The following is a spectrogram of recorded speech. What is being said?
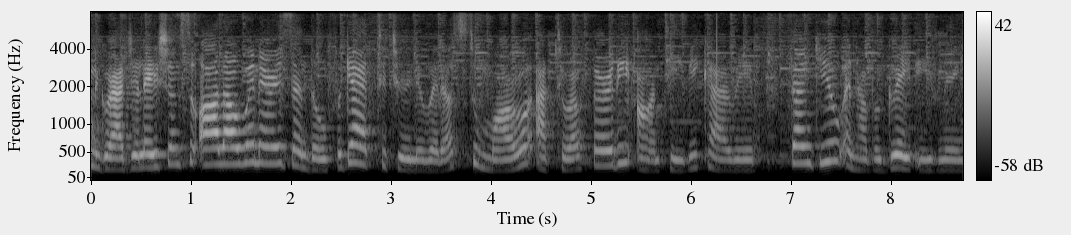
Congratulations to all our winners and don't forget to tune in with us tomorrow at 12.30 on TV Carib. Thank you and have a great evening.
